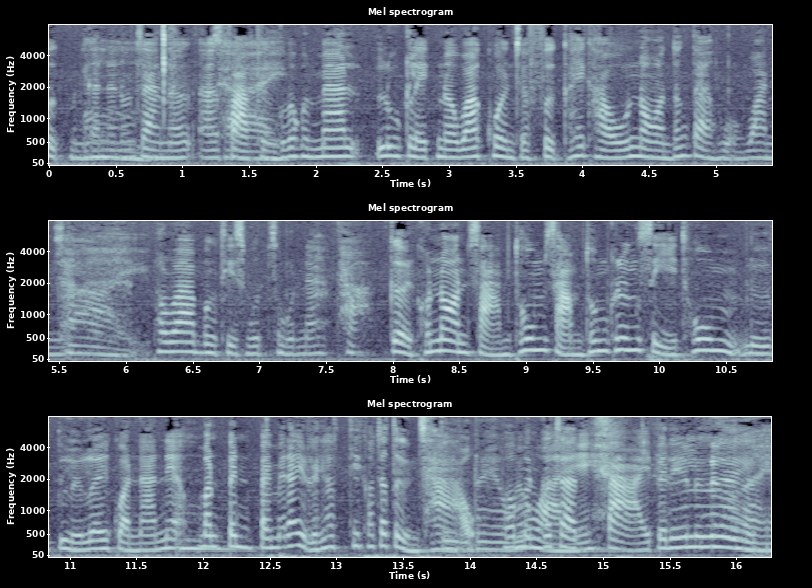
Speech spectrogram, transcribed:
ฝึกเหมือนกันอืนะมน้องแจงเนอะอะใช่ฝากถึงคุณพ่อคุณแม่ลูกเล็กเนอะว่าควรจะฝึกให้เขานอนตั้งแต่หัววันนะใช่เพราะว่าบางทีสมมติสมมตินะค่ะเกิดเขานอนสามทุ่มสามทุ่มครึ่งสี่ทุ่มหรือหรือเลยกว่านั้นเนี่ยอืมมันเป็นไปไม่ได้อยู่เลยที่เขาจะตื่นเช้าตื่นเร็วเพราะมันก็จะไม่ไหวสายไปเรื่เหอยนื่อย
